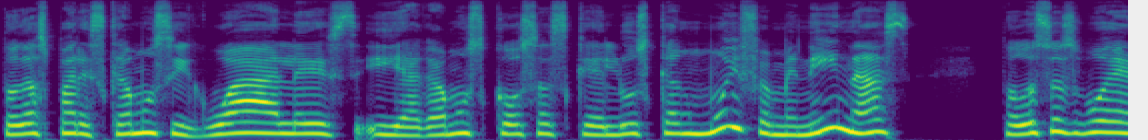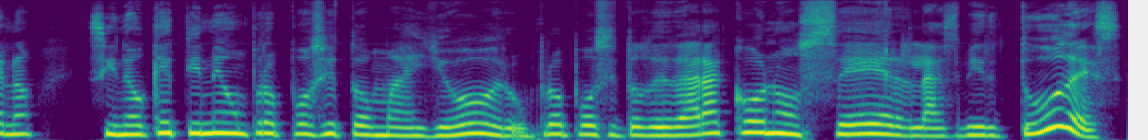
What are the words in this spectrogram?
todas parezcamos iguales y hagamos cosas que luzcan muy femeninas. Todo eso es bueno, sino que tiene un propósito mayor, un propósito de dar a conocer las virtudes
